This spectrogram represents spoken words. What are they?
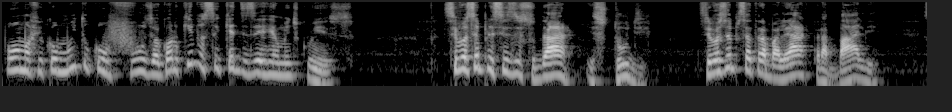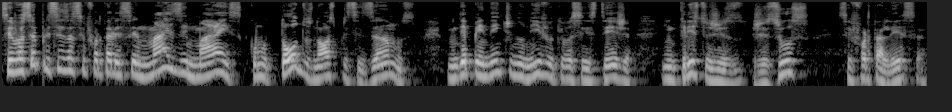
Pô, mas ficou muito confuso. Agora, o que você quer dizer realmente com isso? Se você precisa estudar, estude. Se você precisa trabalhar, trabalhe. Se você precisa se fortalecer mais e mais, como todos nós precisamos, independente do nível que você esteja em Cristo Jesus, se fortaleça.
